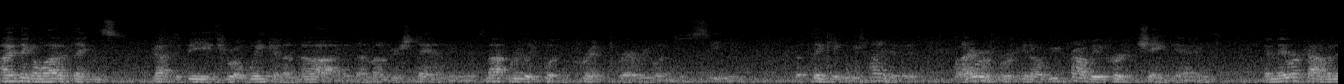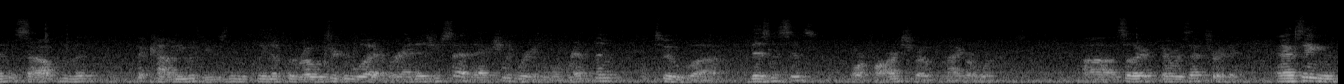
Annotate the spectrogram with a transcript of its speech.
I think a lot of things got to be through a wink and a nod and an understanding. It's not really put in print for everyone to see the thinking behind it. But I remember, you know, we probably have heard of chain gangs, and they were common in the South, and the, the county would use them to clean up the roads or do whatever. And as you said, they actually were able to rent them to uh, businesses or farms for migrant workers. Uh, So there, there was that sort of thing. And I was thinking,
